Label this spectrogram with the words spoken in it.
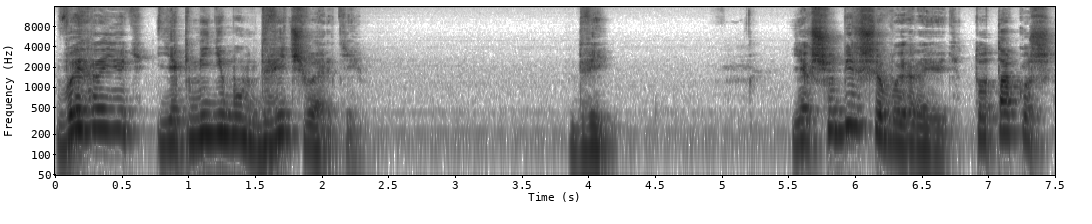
виграють як мінімум дві чверті. Дві. Якщо більше виграють, то також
